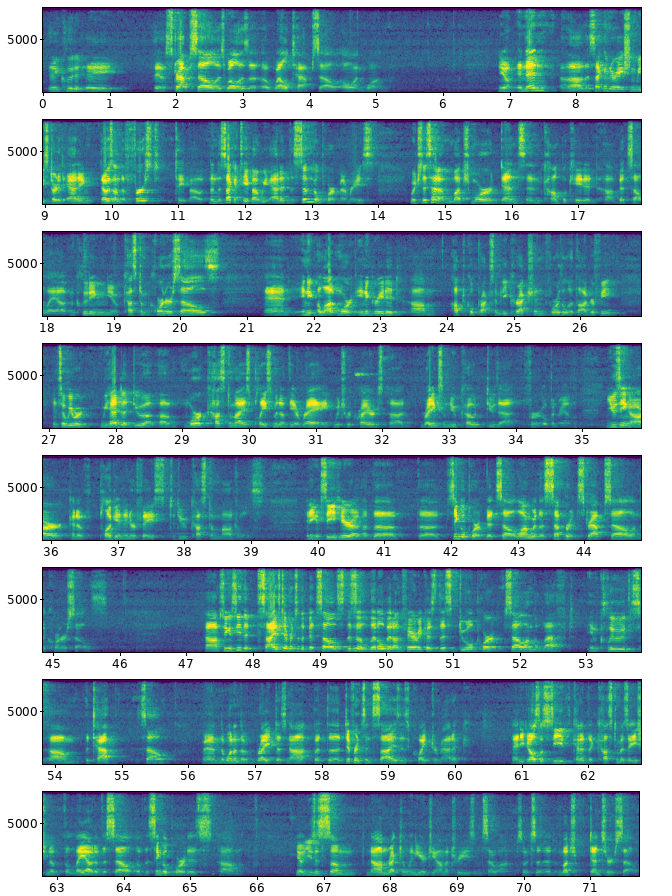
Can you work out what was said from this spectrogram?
it included a, a, strap cell as well as a, a, well tap cell all in one. You know, and then uh, the second iteration we started adding, that was on the first tape out. Then the second tape out, we added the single port memories which this had a much more dense and complicated uh, bit cell layout, including you know custom corner cells and a lot more integrated um, optical proximity correction for the lithography. And so we were we had to do a, a more customized placement of the array, which required uh, writing some new code to do that for OpenRAM, using our kind of plugin interface to do custom modules. And you can see here uh, the the single port bit cell along with a separate strap cell and the corner cells. Um, so you can see the size difference of the bit cells. This is a little bit unfair because this dual port cell on the left includes um, the tap cell and the one on the right does not, but the difference in size is quite dramatic. And you can also see kind of the customization of the layout of the cell of the single port is um, you know, uses some non-rectilinear geometries and so on. So it's a, much denser cell.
